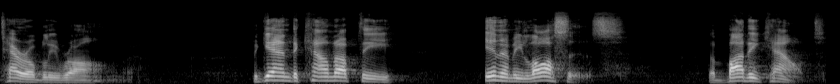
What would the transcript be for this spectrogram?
terribly wrong. Began to count up the enemy losses, the body count.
